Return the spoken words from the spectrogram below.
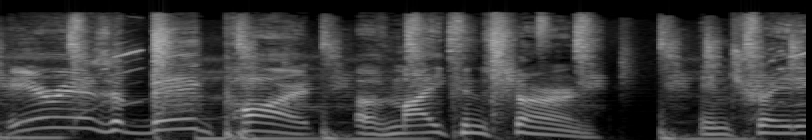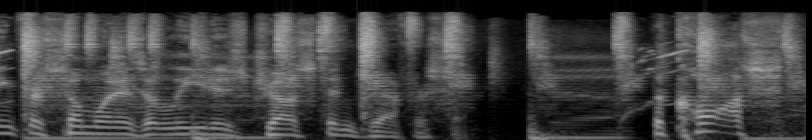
Here is a big part of my concern in trading for someone as elite as Justin Jefferson the cost.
